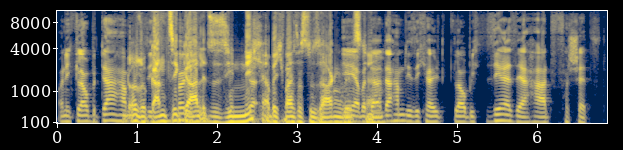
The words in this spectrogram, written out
Und ich glaube, da haben Also ganz egal ist es ihnen nicht, aber ich weiß, was du sagen Nee, willst. aber ja. da, da haben die sich halt, glaube ich, sehr, sehr hart verschätzt.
